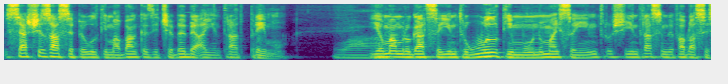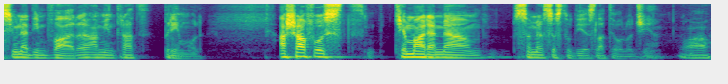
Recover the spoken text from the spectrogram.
se așezase pe ultima bancă, zice, bebe, ai intrat primul. Wow. Eu m-am rugat să intru ultimul, numai să intru și intrasem de fapt la sesiunea din vară, am intrat primul. Așa a fost chemarea mea să merg să studiez la teologie. Wow.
